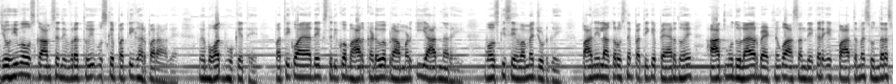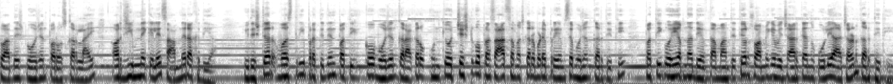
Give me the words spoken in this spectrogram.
जो ही वह उस काम से निवृत्त हुई, उसके पति घर पर आ गए। वे बहुत भूखे थे। पति को आया देख स्त्री को बाहर खड़े हुए ब्राह्मण की याद न रही। वह उसकी सेवा में जुट गई। पानी लाकर उसने पति के पैर धोए, हाथ मुँह धुलाए और बैठने को आसन देकर एक पात्र में सुंदर स्वादिष्ट भोजन परोस कर लाई और जीवने के लिए सामने रख दिया। युधिष्ठर, वह स्त्री प्रतिदिन पति को भोजन कराकर उनके उच्चिष्ट को प्रसाद समझकर बड़े प्रेम से भोजन करती थी। पति को ही अपना देवता मानती थी और स्वामी के विचार के अनुकूल आचरण करती थी।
